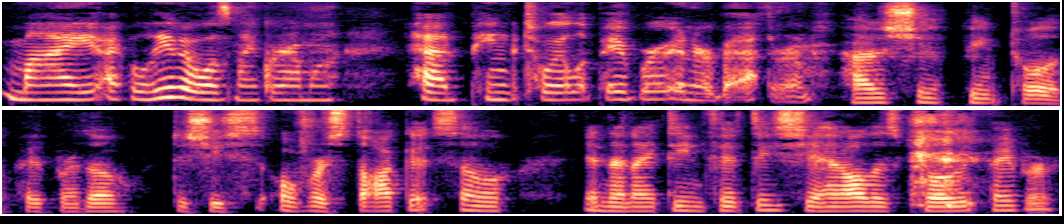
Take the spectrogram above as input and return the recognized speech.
my, I believe it was my grandma, had pink toilet paper in her bathroom. How did she have pink toilet paper though? Did she overstock it so in the 1950s she had all this toilet paper?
